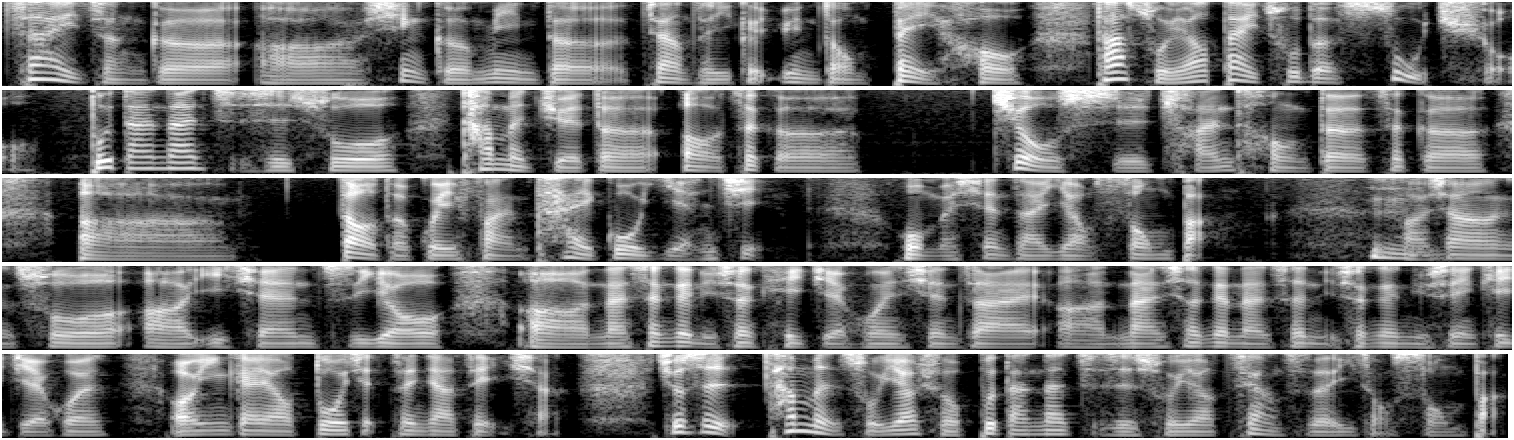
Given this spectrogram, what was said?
在整个呃性革命的这样的一个运动背后，他所要带出的诉求，不单单只是说他们觉得哦这个旧时传统的这个啊道德规范太过严谨，我们现在要松绑。好像说啊，以前只有呃男生跟女生可以结婚，现在啊男生跟男生、女生跟女生也可以结婚，哦，应该要多增加这一项。就是他们所要求不单单只是说要这样子的一种松绑，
